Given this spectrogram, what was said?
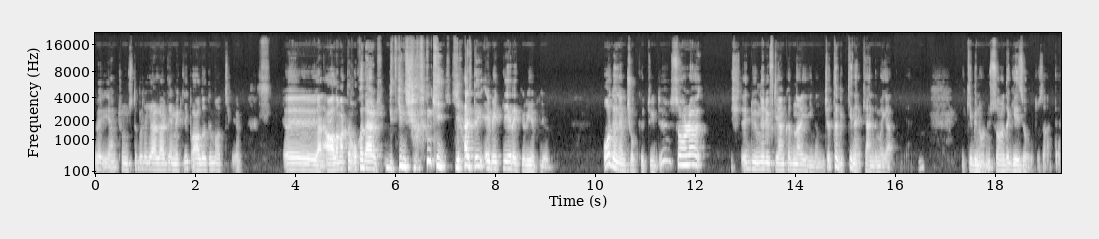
Ve yani Tunus'ta böyle yerlerde emekleyip ağladığımı hatırlıyorum. Ee, yani ağlamaktan o kadar bitkin düşüyordum ki yerde emekleyerek yürüyebiliyordum. O dönem çok kötüydü. Sonra işte düğümleri üfleyen kadınlar yayınlanınca tabii ki yine kendime geldim. Yani. 2013 sonra da Gezi oldu zaten.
